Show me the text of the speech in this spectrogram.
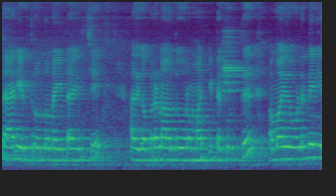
சாரீ எடுத்துகிட்டு வந்தோம் நைட் ஆகிடுச்சு அதுக்கப்புறம் நான் வந்து ஒரு அம்மா கிட்ட கொடுத்து அம்மா இது உடனே நீ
